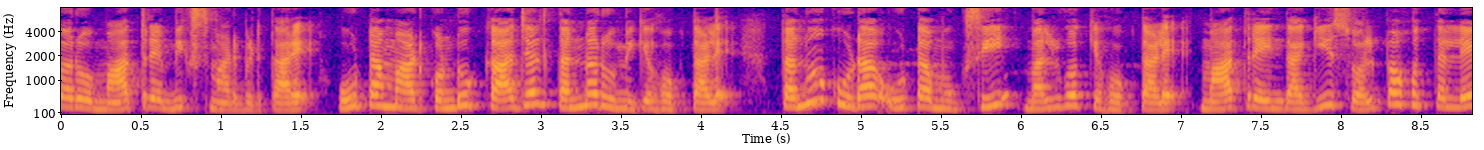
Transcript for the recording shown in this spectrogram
ಬರೋ ಮಾತ್ರೆ ಮಿಕ್ಸ್ ಮಾಡಿಬಿಡ್ತಾರೆ. ಊಟ ಮಾಡ್ಕೊಂಡು ಕಾಜಲ್ ತನ್ನ ರೂಮಿಗೆ ಹೋಗ್ತಾಳೆ. ತನು ಕೂಡ ಊಟ ಮುಗಿಸಿ ಮಲ್ಗೋಕೆ ಹೋಗ್ತಾಳೆ. ಮಾತ್ರೆಯಿಂದಾಗಿ ಸ್ವಲ್ಪ ಹೊತ್ತಲ್ಲೇ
